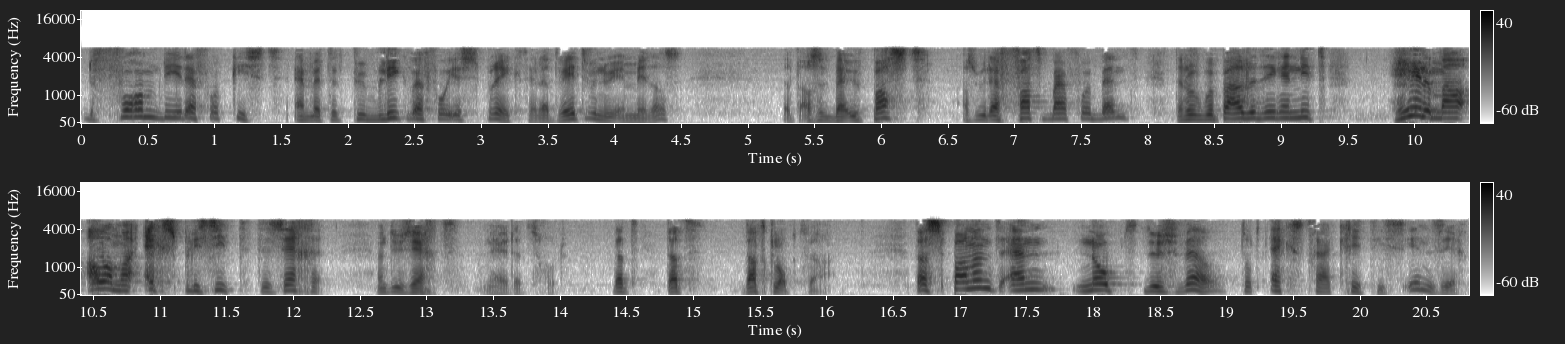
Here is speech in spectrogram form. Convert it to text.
de vorm die je daarvoor kiest. En met het publiek waarvoor je spreekt. En dat weten we nu inmiddels. Dat als het bij u past, als u daar vatbaar voor bent, dan hoef ik bepaalde dingen niet helemaal allemaal expliciet te zeggen. Want u zegt, nee dat is goed. Dat, dat, dat klopt wel. Dat is spannend en noopt dus wel tot extra kritisch inzicht.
